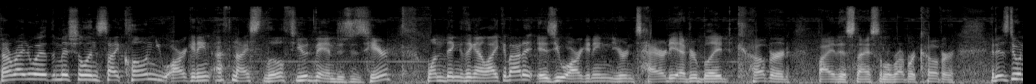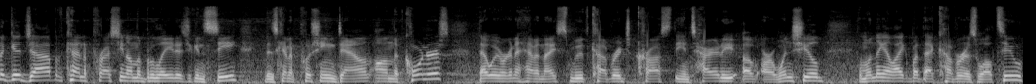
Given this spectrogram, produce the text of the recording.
Now right away with the Michelin Cyclone, you are getting a nice little few advantages here. One big thing I like about it is you are getting your entirety of your blade covered by this nice little rubber cover. It is doing a good job of kind of pressing on the blade as you can see. It is kind of pushing down on the corners. That way we're gonna have a nice smooth coverage across the entirety of our windshield. And one thing I like about that cover as well too,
